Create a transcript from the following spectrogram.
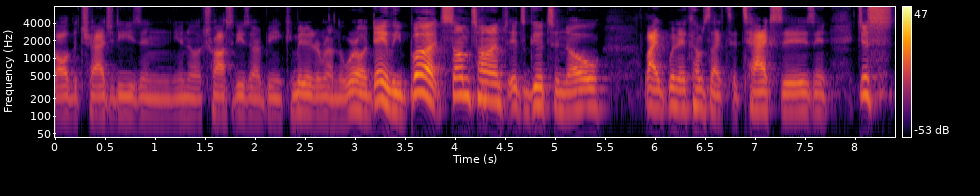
all the tragedies and you know atrocities that are being committed around the world daily. But sometimes it's good to know, like when it comes like to taxes and just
